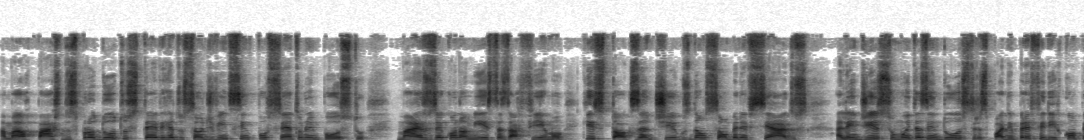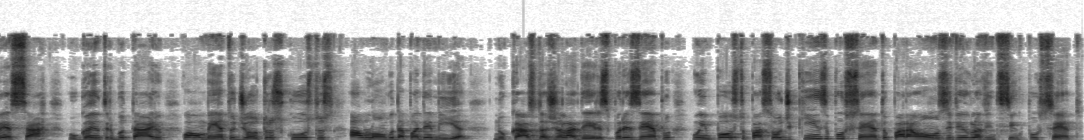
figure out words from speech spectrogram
A maior parte dos produtos teve redução de 25% no imposto, mas os economistas afirmam que estoques antigos não são beneficiados. Além disso, muitas indústrias podem preferir compensar o ganho tributário com aumento de outros custos ao longo da pandemia. No caso das geladeiras, por exemplo, o imposto passou de 15% para 11,25%.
